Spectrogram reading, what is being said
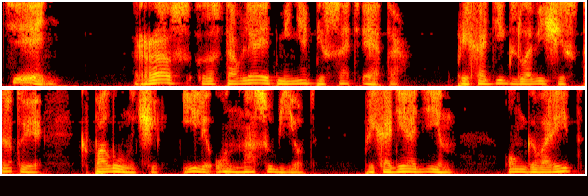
«Тень! Раз заставляет меня писать это. Приходи к зловещей статуе к полуночи, или он нас убьет. Приходи один. Он говорит,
